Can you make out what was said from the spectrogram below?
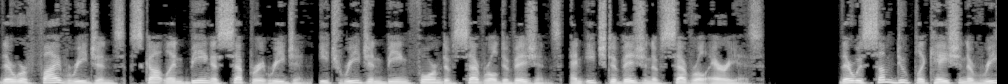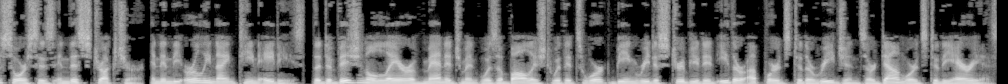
There were five regions Scotland being a separate region, each region being formed of several divisions, and each division of several areas. There was some duplication of resources in this structure, and in the early 1980s, the divisional layer of management was abolished with its work being redistributed either upwards to the regions or downwards to the areas.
